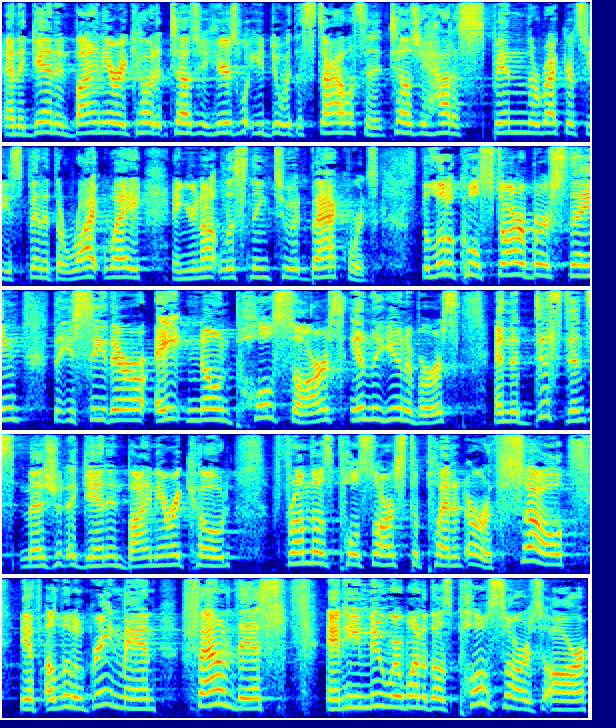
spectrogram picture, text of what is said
And again, in binary code, it tells you here's what you do with the stylus, and it tells you how to spin the record so you spin it the right way and you're not listening to it backwards. The little cool starburst thing that you see, there are eight known pulsars in the universe, and the distance measured again in binary code from those pulsars to planet Earth. So, if a little green man found this and he knew where one of those pulsars are,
